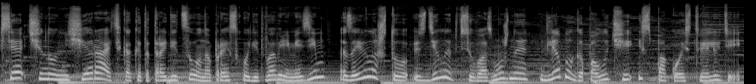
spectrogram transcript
Вся чиновничья рать, как это традиционно происходит во время зим, заявила, что сделает все возможное для благополучия и спокойствия людей.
